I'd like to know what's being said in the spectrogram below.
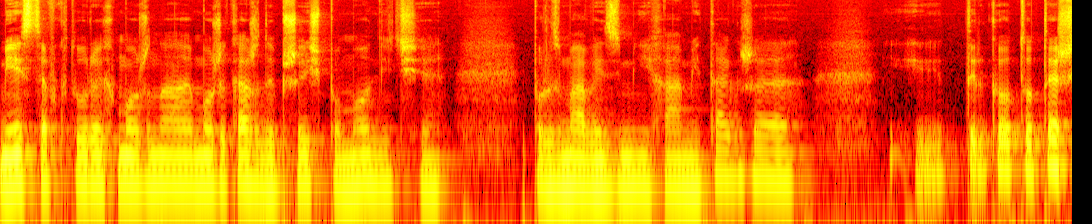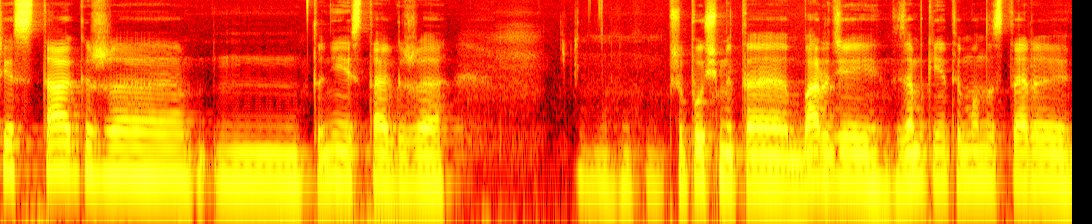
Miejsca, w których można, może każdy przyjść, pomodlić się, porozmawiać z mnichami. Także tylko to też jest tak, że mm, to nie jest tak, że Przypuśćmy, te bardziej zamknięte monastery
